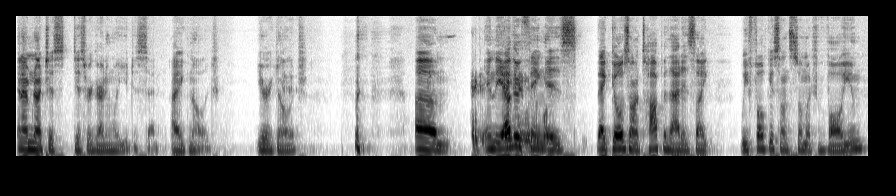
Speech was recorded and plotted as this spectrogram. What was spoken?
and I'm not just disregarding what you just said. I acknowledge. You're acknowledged. um, and the other thing is that goes on top of that is like we focus on so much volume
